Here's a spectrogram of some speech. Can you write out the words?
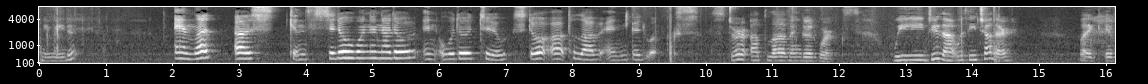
Can you read it? And let us consider one another in order to stir up love and good works. Stir up love and good works. We do that with each other. Like, if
